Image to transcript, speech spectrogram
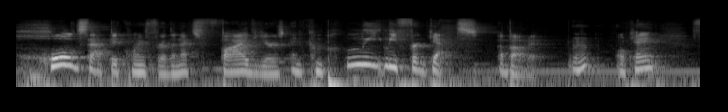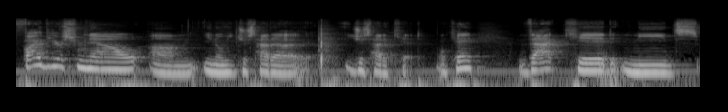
holds that Bitcoin for the next five years and completely forgets about it. Okay, five years from now, um, you know, he just had a he just had a kid. Okay, that kid needs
